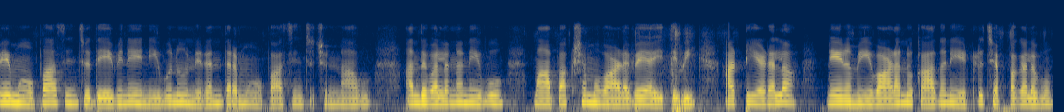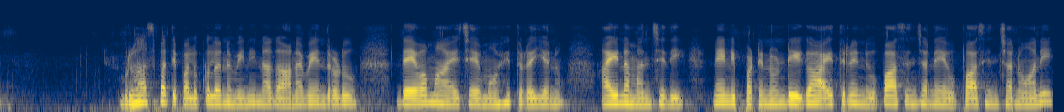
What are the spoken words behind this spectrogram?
మేము ఉపాసించు దేవినే నీవును నిరంతరము ఉపాసించుచున్నావు. అందువలన నీవు మా పక్షము వాడవే అయితివి. అట్టి ఎడల నేను మీ వాడను కాదని ఎట్లు చెప్పగలవు? బృహస్పతి పలుకులను వినిన దానవేంద్రుడు దేవమాయచే మోహితుడయ్యను. అయిన మంచిది. నేనిప్పటి నుండి గాయత్రిని ఉపాసించనే ఉపాసించను అని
